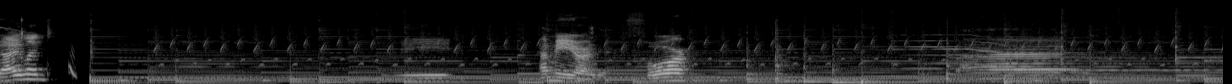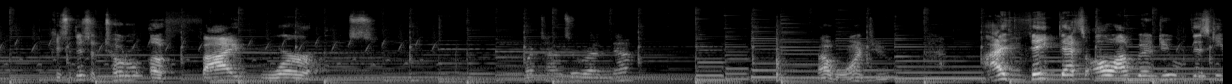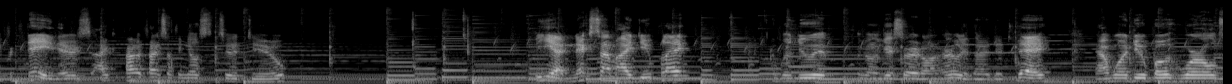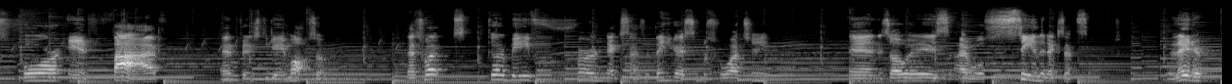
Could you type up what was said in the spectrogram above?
Island. Three. How many are there? Four. Okay, so there's a total of five worlds. What time's it right now? I want to. I think that's all I'm going to do with this game for today. There's, I could probably find something else to do. But yeah, next time I do play, I'm going to do it, I'm going to get started on earlier than I did today. And I'm going to do both worlds 4 and 5 and finish the game off. So that's what's going to be for next time. So thank you guys so much for watching. And as always, I will see you in the next episode. Later.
